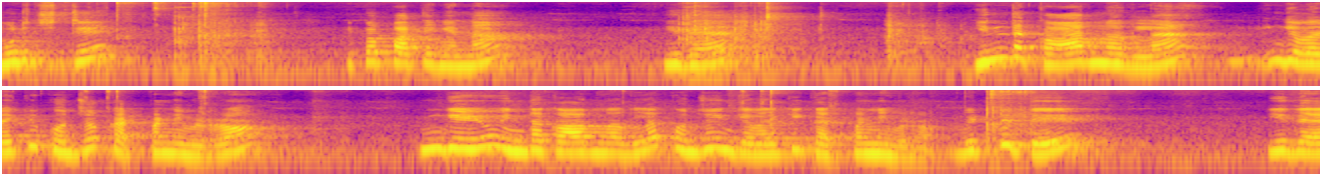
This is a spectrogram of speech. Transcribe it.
முடிச்சுட்டு இப்போ பார்த்தீங்கன்னா இதை இந்த கார்னரில் இங்கே வரைக்கும் கொஞ்சம் கட் பண்ணி விடுறோம் இங்கேயும் இந்த கார்னரில் கொஞ்சம் இங்கே வரைக்கும் கட் பண்ணி விடுறோம் விட்டுட்டு இதை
